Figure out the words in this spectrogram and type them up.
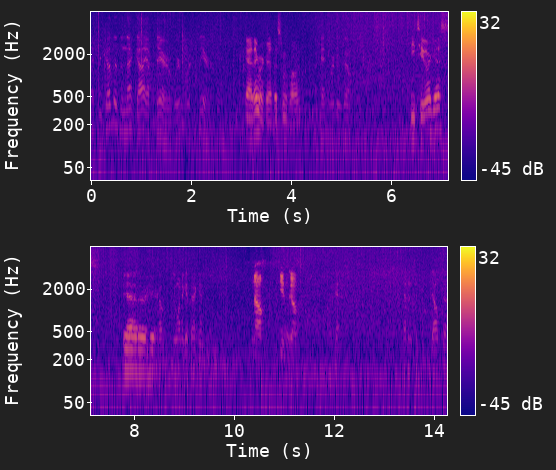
I think other than that guy up there, we're, we're clear here. Yeah, I think we're good. Let's move on. Okay, where do we go? D2, I guess? Yeah, they're here. Oh, you want to get back in? No, you can go. Okay. Head into Delta.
